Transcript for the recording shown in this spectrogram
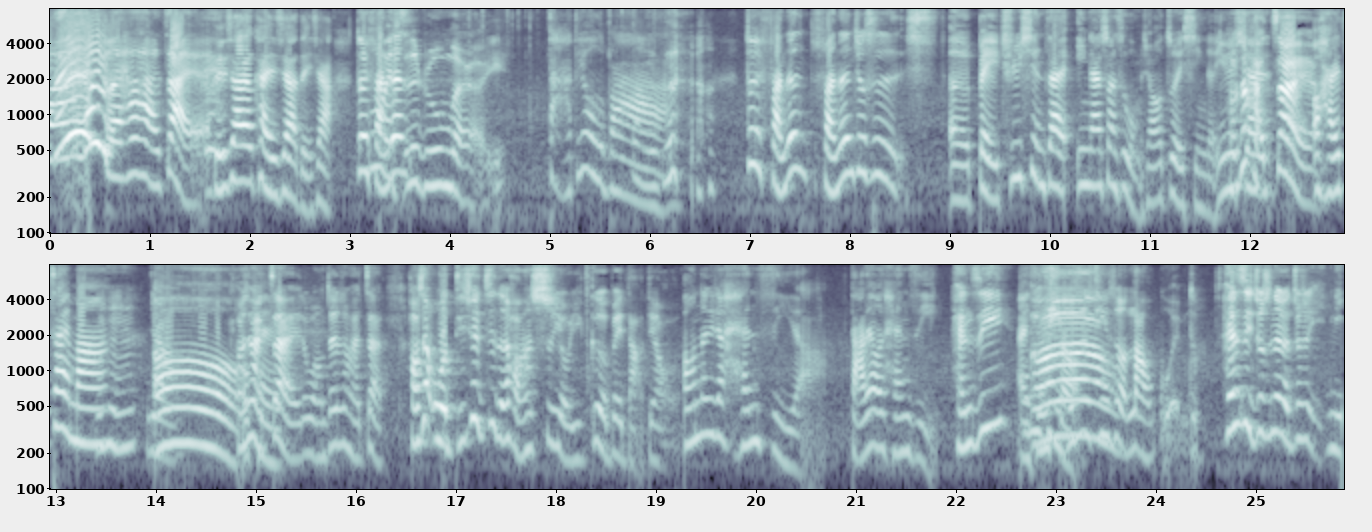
我以为他还在哎，等一下要看一下，等一下，对，反正只是 rumor 而已。打掉了吧？对，反正反正就是呃，北区现在应该算是我们学校最新的，因为好像现在还在哦，还在吗？嗯哼，哦，哦，好像还在，网站上还在。好像我的确记得，好像是有一个被打掉了。哦，那个叫 Hansy 啊，打掉了 Hansy。Hanzy，哎不听说是听说有闹鬼吗？Hanzy 就是那个，就是你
